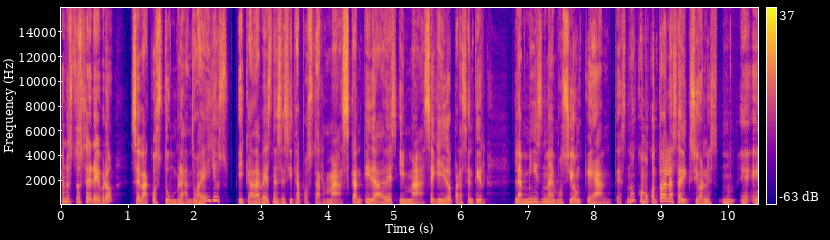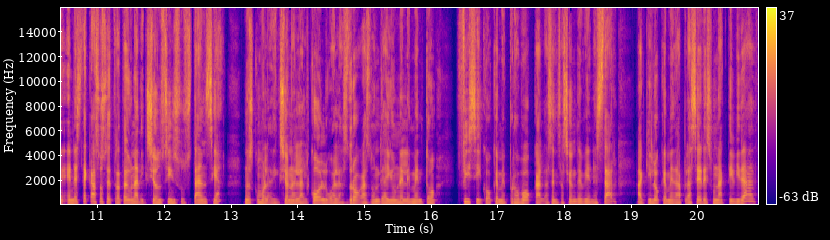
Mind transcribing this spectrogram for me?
nuestro cerebro se va acostumbrando a ellos y cada vez necesita apostar más cantidades y más seguido para sentir la misma emoción que antes, ¿no? Como con todas las adicciones. E, e, en este caso se trata de una adicción sin sustancia, no es como la adicción al alcohol o a las drogas, donde hay un elemento físico que me provoca la sensación de bienestar. Aquí lo que me da placer es una actividad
